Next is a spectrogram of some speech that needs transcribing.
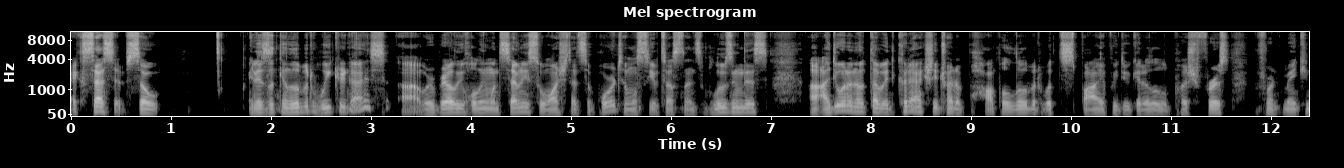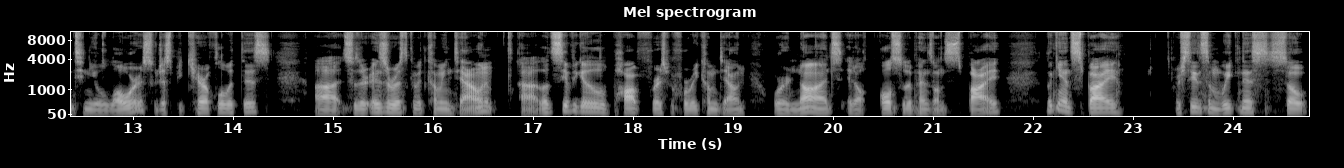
excessive. So it is looking a little bit weaker, guys. Uh, we're barely holding 170, so watch that support, and we'll see if Tesla ends up losing this. Uh, I do want to note that it could actually try to pop a little bit with SPY if we do get a little push first before it may continue lower, so just be careful with this. Uh, so there is a risk of it coming down. Uh, let's see if we get a little pop first before we come down or not. It also depends on SPY. Looking at SPY, we're seeing some weakness, so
